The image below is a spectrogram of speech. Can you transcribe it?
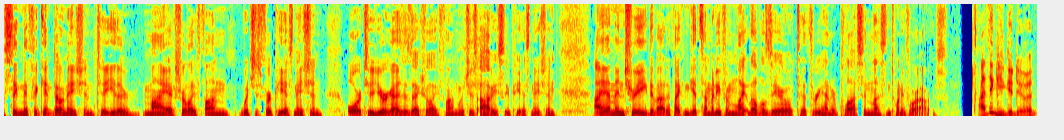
a significant donation to either my Extra Life Fund, which is for PS Nation, or to your guys' Extra Life Fund, which is obviously PS Nation, I am intrigued about if I can get somebody from light level zero to 300 plus in less than 24 hours. I think you could do it.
